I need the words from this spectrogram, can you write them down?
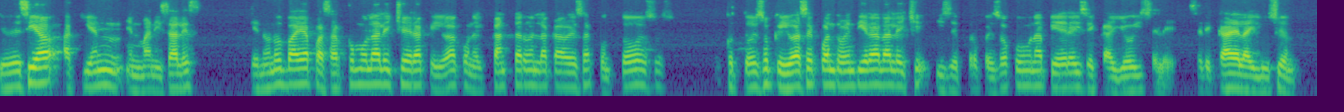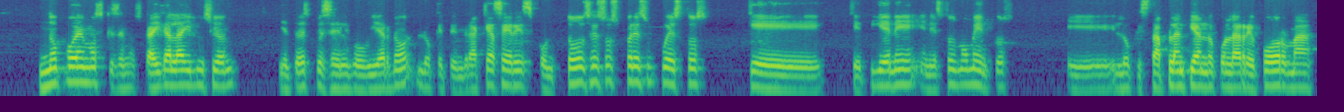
Yo decía aquí en, en Manizales que no nos vaya a pasar como la lechera que iba con el cántaro en la cabeza, con todo, esos, todo eso que iba a hacer cuando vendiera la leche y se tropezó con una piedra y se cayó y se le, se le cae la ilusión. No podemos que se nos caiga la ilusión y entonces pues el gobierno lo que tendrá que hacer es con todos esos presupuestos que, tiene en estos momentos, eh, lo que está planteando con la reforma,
